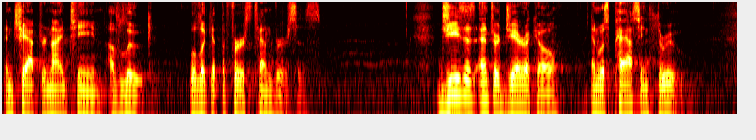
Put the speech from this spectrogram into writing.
in chapter 19 of Luke. We'll look at the first 10 verses. Jesus entered Jericho and was passing through.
